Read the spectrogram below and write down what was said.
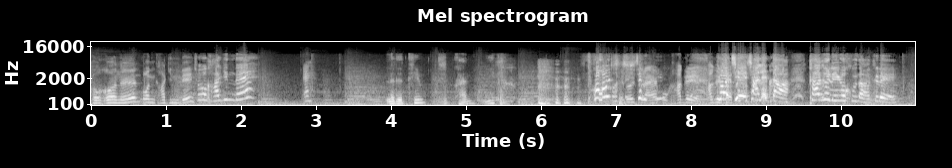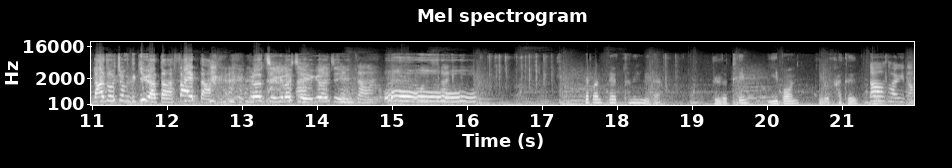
저거는 이번 각인데? 저거 각인데? 레드팀 두 칸 이동. 어 그럴 진짜. 줄 알고 각을 각을. 그렇지 잘했다 각을 읽었구나 그래 나도 좀 느낌이 왔다 싸했다 그렇지 그렇지 그렇지 진짜. 오오오 세 번째 턴입니다. 블루 팀 2번 공격 카드. 아, 다행이다.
